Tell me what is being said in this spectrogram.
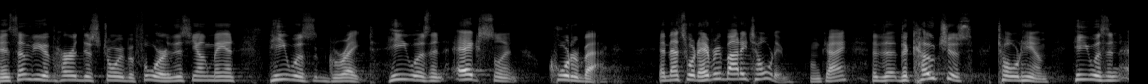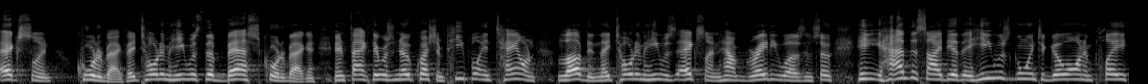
And some of you have heard this story before. This young man, he was great. He was an excellent quarterback. And that's what everybody told him, okay? The, the coaches told him he was an excellent quarterback. They told him he was the best quarterback. And in fact, there was no question. People in town loved him. They told him he was excellent and how great he was. And so he had this idea that he was going to go on and play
